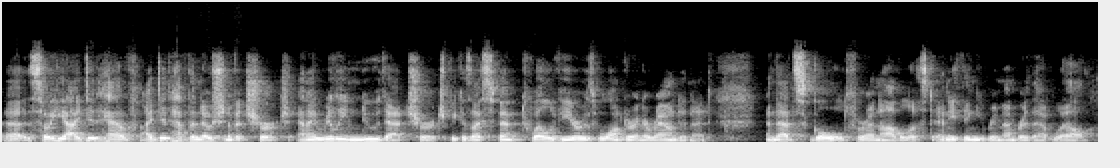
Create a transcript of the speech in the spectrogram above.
uh, so yeah, I did have I did have the notion of a church, and I really knew that church because I spent 12 years wandering around in it, and that's gold for a novelist. Anything you remember that well.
